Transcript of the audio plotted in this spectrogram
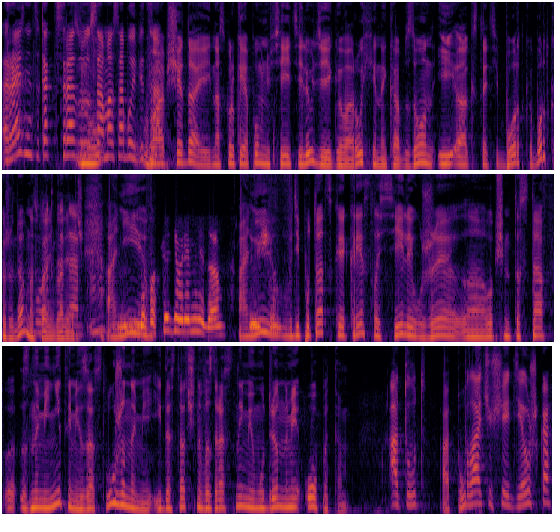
разница как-то сразу Ну, сама собой видна. Вообще, да, и насколько я помню, все эти люди, и Говорухин, и Кобзон, и, а, кстати, Бортка, Бортка же, да, у нас Бортко, Владимир Владимирович? да. Они, До последнего времени, да. они в депутатское кресло сели уже, э, в общем-то, став э, знаменитыми, заслуженными и достаточно возрастными, умудренными опытом. А тут А тут, плачущая девушка.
